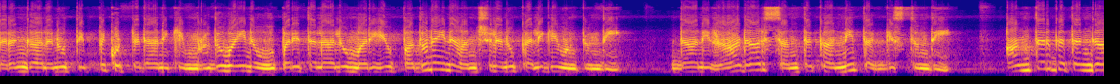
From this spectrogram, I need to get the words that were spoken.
తరంగాలను తిప్పికొట్టడానికి మృదువైన ఉపరితలాలు మరియు పదునైన అంచులను కలిగి ఉంటుంది. దాని రాడార్ సంతకాన్ని తగ్గిస్తుంది. అంతర్గతంగా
